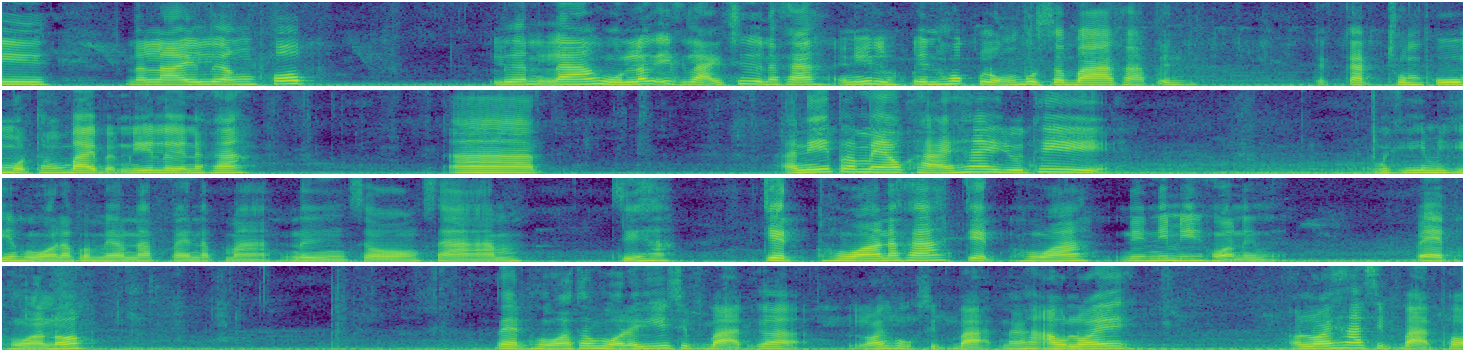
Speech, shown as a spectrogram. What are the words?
มีนารายเรืองภพเรือนลาหุ่นแล้วอีกหลายชื่อนะคะ อันนี้เป็นฮกหลงบุษบาค่ะ เป็นกัดชมพูหมดทั้งใบแบบนี้เลยนะคะอ่าอันนี้ป้าแมวขายให้อยู่ที่ เมื่อกี้มีกี่หัวแล้วป้าแมวนับไปนับมาหนึ่งสองสามสี่ห้าเจ็ดหัวนะคะเจ็ดหัวเดี๋ยวนี้มีหัวหนึ่งแปดหัวเนาะแปดหัวถ้าหัวละยี่สิบบาทก็ร้อยหกสิบาทนะคะเอาร้อยเอาร้อยห้าสิบาทพอ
